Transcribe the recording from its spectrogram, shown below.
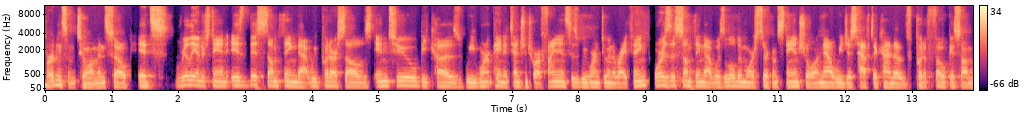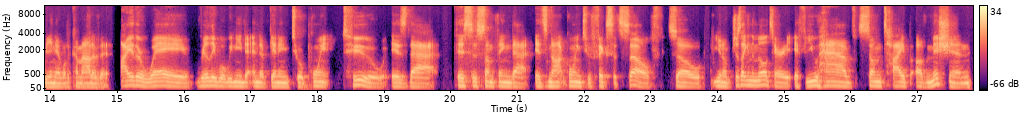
burdensome to them and so it's really understand is this something that we put ourselves into because we weren't paying attention to our finances we weren't doing the right thing? Or is this something that was a little bit more circumstantial and now we just have to kind of put a focus on being able to come out of it? Either way really what we need to end up getting to a point Two is that this is something that is not going to fix itself. So, you know, just like in the military, if you have some type of mission,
